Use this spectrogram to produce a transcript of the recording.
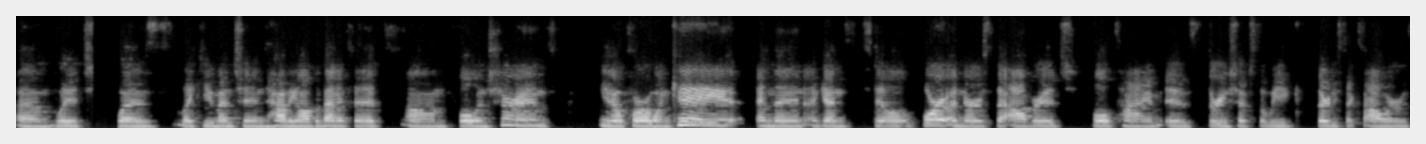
um, which was, like you mentioned, having all the benefits, um, full insurance, you know, 401k. And then again, still for a nurse, the average full time is three shifts a week, 36 hours.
